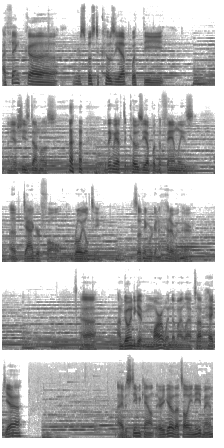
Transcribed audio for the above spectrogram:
I think uh, we were supposed to cozy up with the. Oh, yeah, she's done with us. I think we have to cozy up with the families of Daggerfall royalty. So I think we're gonna head over there. Uh, I'm going to get Morrowind on my laptop. Heck yeah. I have a Steam account. There you go. That's all you need, man.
